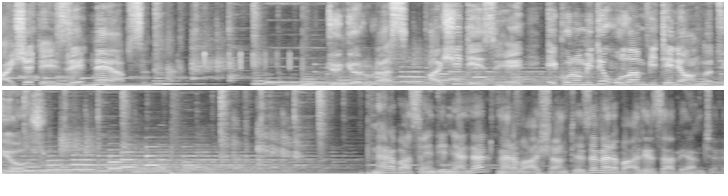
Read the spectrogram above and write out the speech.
Ayşe teyze ne yapsın? Güngör Uras, Ayşe teyze ekonomide olan biteni anlatıyor. Merhaba sayın dinleyenler, merhaba Ayşe Hanım teyze, merhaba Ali Rıza Bey amca.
